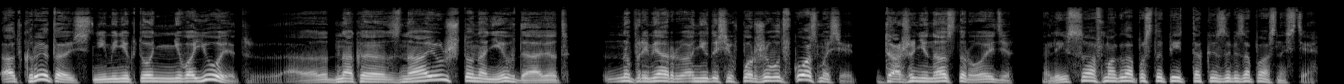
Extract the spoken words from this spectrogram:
«Открыто с ними никто не воюет, однако знаю, что на них давят. Например, они до сих пор живут в космосе, даже не на астероиде». Лисав могла поступить так из-за безопасности.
